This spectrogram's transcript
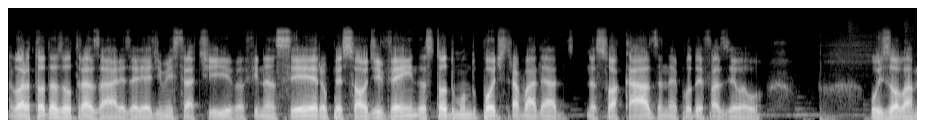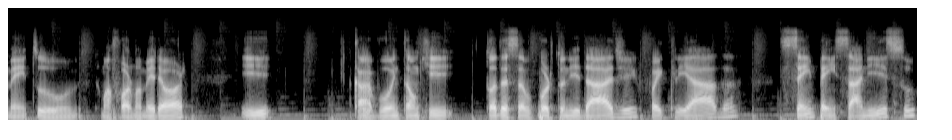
Agora, todas as outras áreas ali, administrativa, financeira, o pessoal de vendas, todo mundo pôde trabalhar na sua casa, né? Poder fazer o, o isolamento de uma forma melhor. E acabou, então, que toda essa oportunidade foi criada sem pensar nisso,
